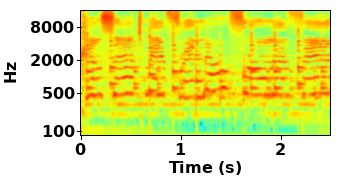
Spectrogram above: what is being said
can set me free now from infinity.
